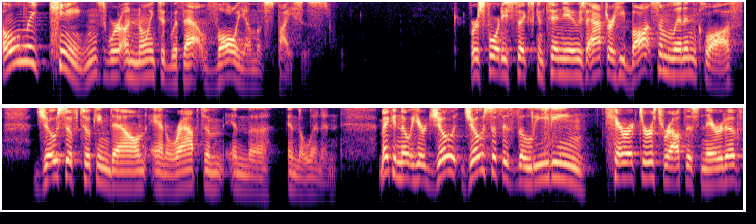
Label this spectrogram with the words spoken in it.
only kings were anointed with that volume of spices. Verse 46 continues After he bought some linen cloth, Joseph took him down and wrapped him in the, in the linen. Make a note here jo- Joseph is the leading character throughout this narrative.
